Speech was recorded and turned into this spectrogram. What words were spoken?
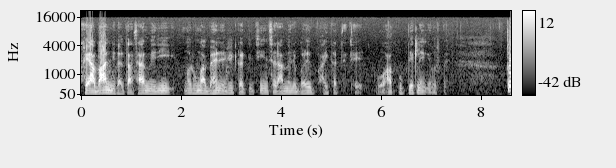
ख़याबान निकलता था, मेरी मरहुमा बहन एडिट करती थी इंसलाम मेरे बड़े भाई करते थे, वो आपको देख लेंगे उसमें। तो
